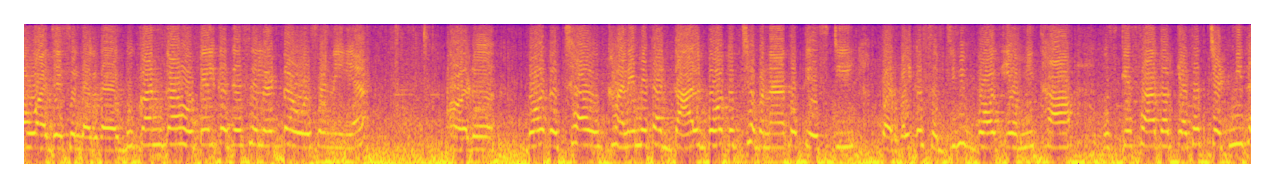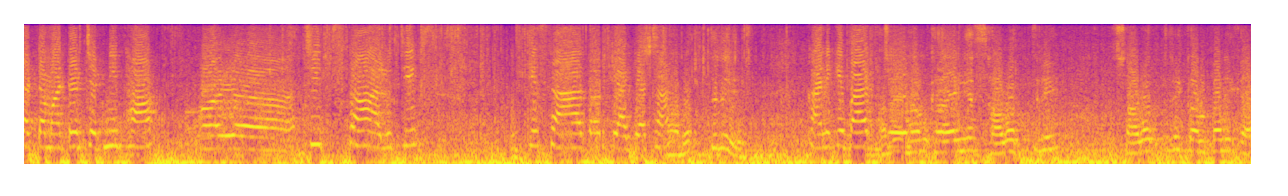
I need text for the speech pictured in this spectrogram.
बना हुआ जैसे लग रहा है। दुकान का होटल का जैसे लगता है वैसा नहीं है। और बहुत अच्छा खाने में था दाल बहुत अच्छा बनाया था टेस्टी परवल का सब्ज़ी भी बहुत यमी था। उसके साथ और क्या था चटनी था टमाटर चटनी था और चिप्स था आलू चिप्स उसके साथ और क्या क्या था? खाने के बाद जो हम खाएँगे सावत्री। सावत्री कंपनी का।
